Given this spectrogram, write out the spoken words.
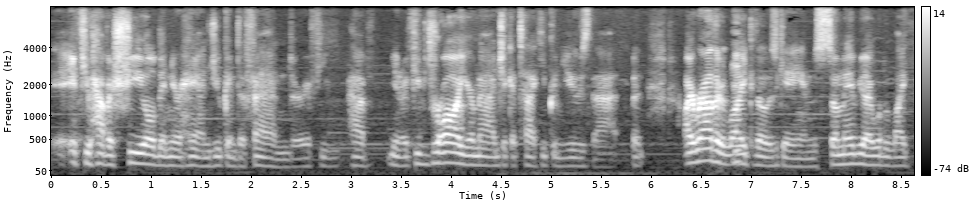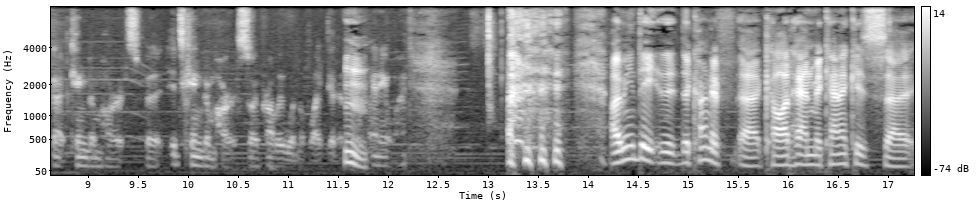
if you have a shield in your hand, you can defend, or if you have you know if you draw your magic attack, you can use that. But I rather hmm. like those games, so maybe I would have liked that Kingdom Hearts, but it's Kingdom Hearts, so I probably wouldn't have liked it mm. anyway. I mean, the, the, the kind of uh, card hand mechanic is uh,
